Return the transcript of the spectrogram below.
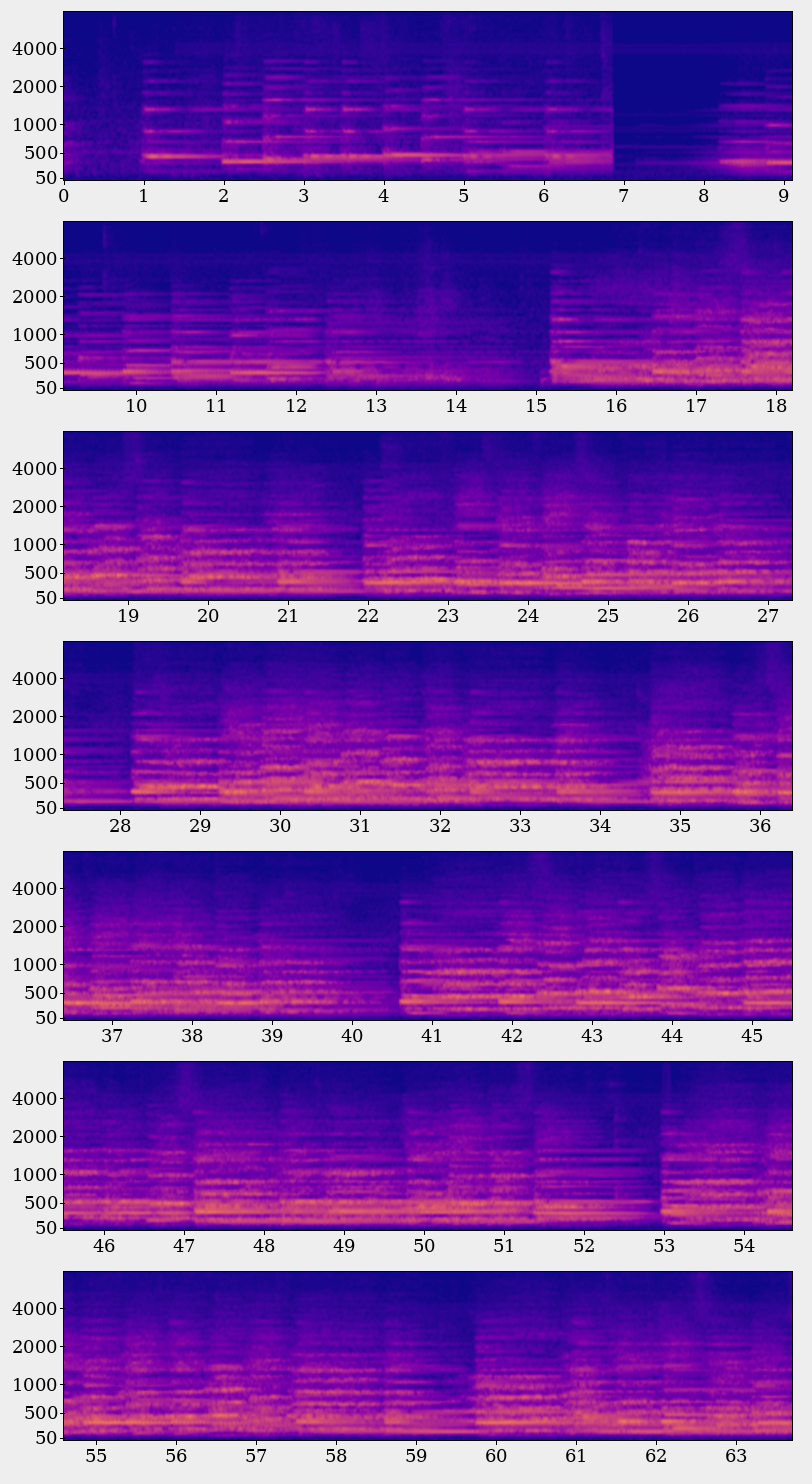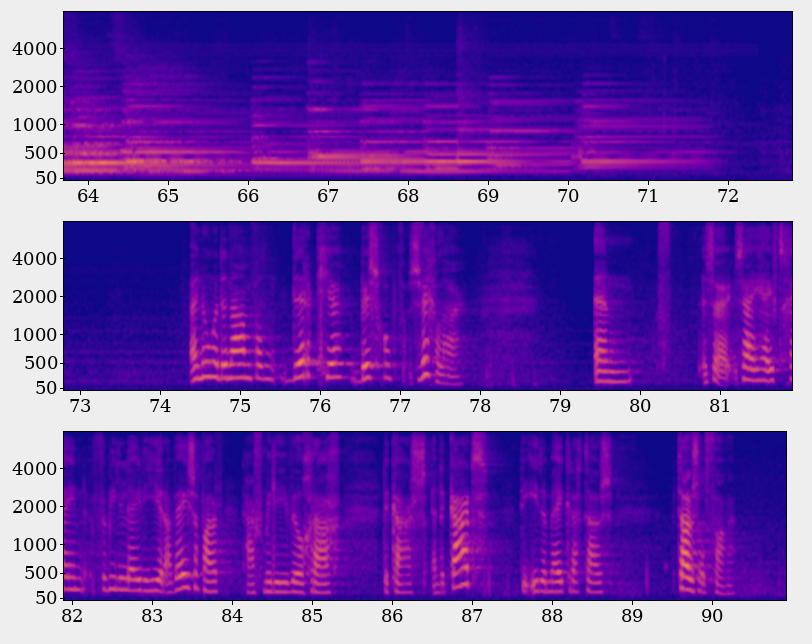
Wij noemen de naam van Dirkje, bisschop Zwiggelaar. En zij, zij heeft geen familieleden hier aanwezig, maar haar familie wil graag de kaars en de kaart die ieder meekrijgt thuis, thuis ontvangen.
